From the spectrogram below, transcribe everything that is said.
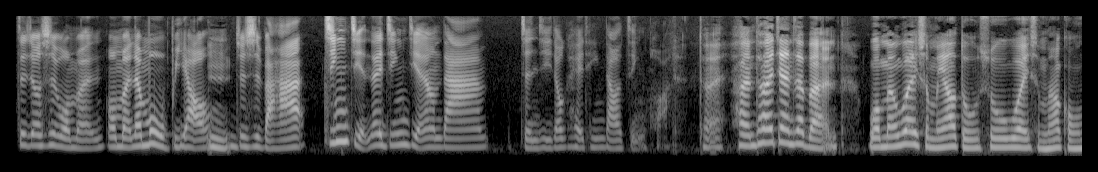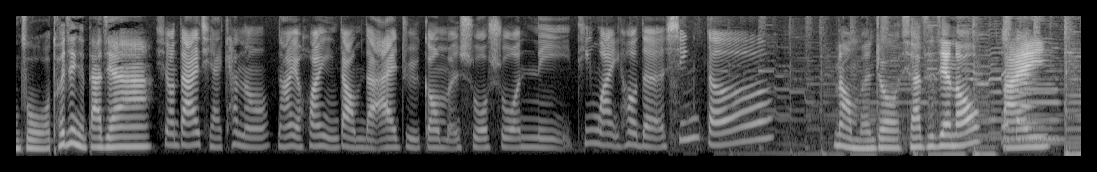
这就是我们我们的目标，嗯，就是把它精简再精简，让大家整集都可以听到精华。对，很推荐这本。我们为什么要读书？为什么要工作？推荐给大家，希望大家一起来看哦。然后也欢迎到我们的 IG 跟我们说说你听完以后的心得。那我们就下次见喽，拜。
